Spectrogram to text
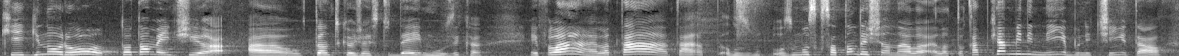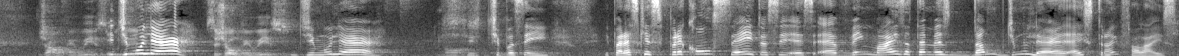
que ignorou totalmente a- a- o tanto que eu já estudei música. E falou, ah, ela tá. tá os, os músicos só estão deixando ela, ela tocar porque é a menininha, bonitinha e tal. Já ouviu isso? E de Você- mulher, Você já ouviu isso? de mulher. Nossa. Tipo assim, e parece que esse preconceito esse, esse, é, vem mais até mesmo da, de mulher. É estranho falar isso.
